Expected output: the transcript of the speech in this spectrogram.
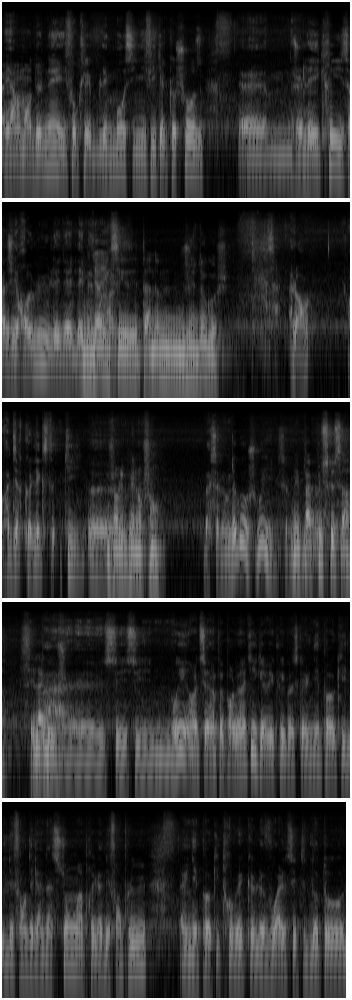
Il y a un moment donné, il faut que les, mots signifient quelque chose. Euh, je l'ai écrit, ça, j'ai relu les. les Vous diriez que c'est un homme juste de gauche? Alors, on va dire que l'extrême. Qui euh, Jean-Luc Mélenchon. Bah, c'est un homme de gauche, oui. Mais pas plus que ça, c'est la bah, gauche. c'est, oui, c'est un peu problématique avec lui, parce qu'à une époque, il défendait la nation, après il la défend plus. À une époque, il trouvait que le voile, c'était de, l'auto,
